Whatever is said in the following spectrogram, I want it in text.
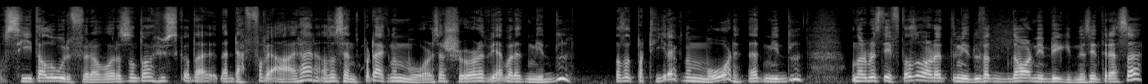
å si til alle ordførerne våre. og sånt, og Husk at det er, det er, derfor vi er her. Altså Senterpartiet er ikke noe mål i seg sjøl, vi er bare et middel. Altså Et parti er ikke noe mål, det er et middel. Og når det ble stifta, var det et middel, for da var det mye bygdenes interesse.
